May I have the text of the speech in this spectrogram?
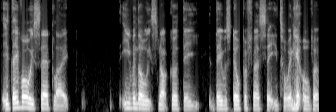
it, they've always said like, even though it's not good, they they would still prefer City to win it over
